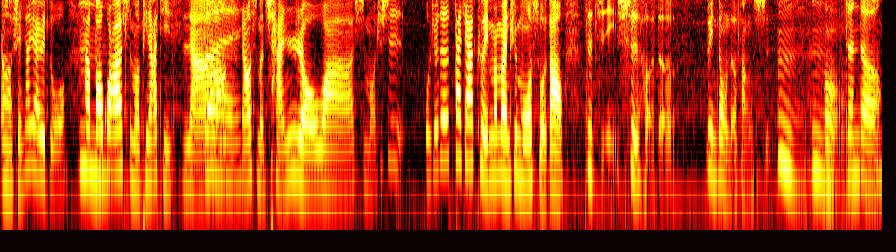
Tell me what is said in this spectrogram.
呃选项越来越多，还有包括什么皮拉提斯啊，对，然后什么缠柔啊，什么就是我觉得大家可以慢慢去摸索到自己适合的。运动的方式，嗯嗯嗯，真的，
